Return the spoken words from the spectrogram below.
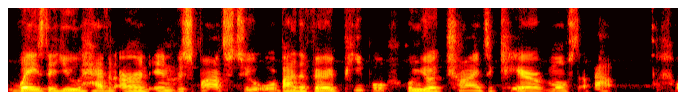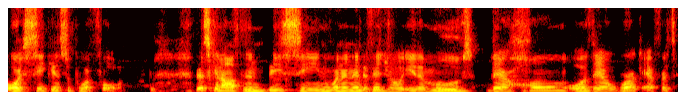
ways that you haven't earned in response to, or by the very people whom you're trying to care most about or seeking support for. This can often be seen when an individual either moves their home or their work efforts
